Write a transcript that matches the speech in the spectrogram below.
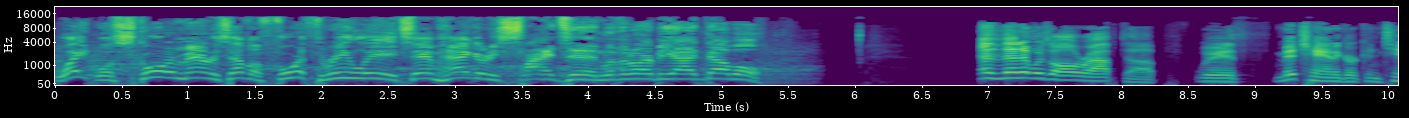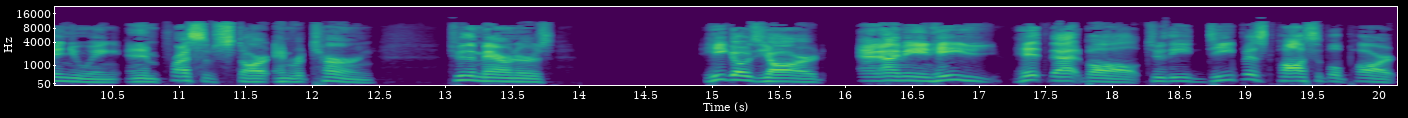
White will score. Mariners have a 4 3 lead. Sam Haggerty slides in with an RBI double. And then it was all wrapped up with Mitch Haniger continuing an impressive start and return to the Mariners. He goes yard, and I mean, he hit that ball to the deepest possible part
